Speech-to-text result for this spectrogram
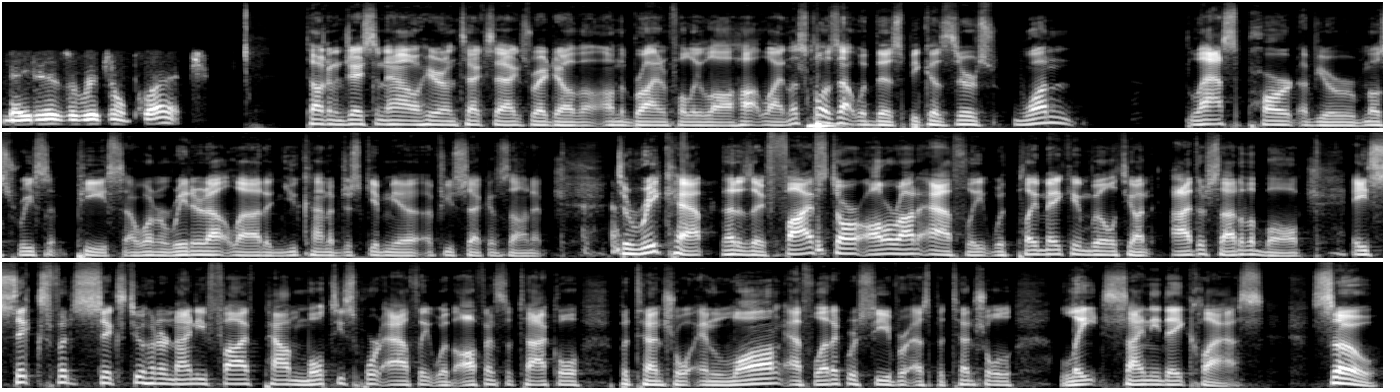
made his original pledge. Talking to Jason Howell here on TexAgs Radio on the Brian Foley Law Hotline. Let's close out with this because there's one last part of your most recent piece. I want to read it out loud and you kind of just give me a, a few seconds on it. to recap, that is a five star all around athlete with playmaking ability on either side of the ball, a six foot six, 295 pound multi sport athlete with offensive tackle potential, and long athletic receiver as potential late signing day class. So,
